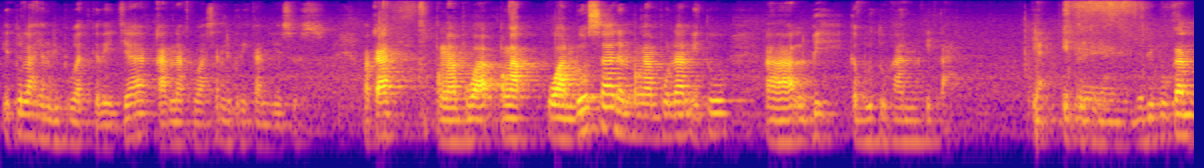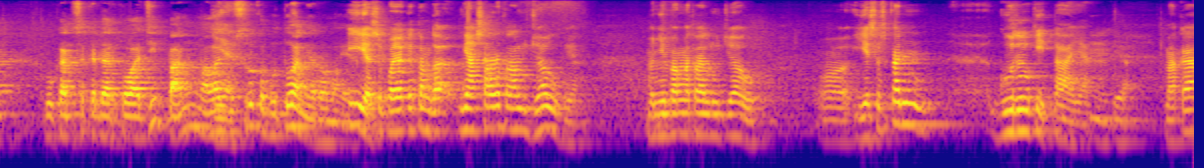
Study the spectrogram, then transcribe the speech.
itulah yang dibuat gereja karena kuasa yang diberikan Yesus. Maka pengakuan, pengakuan dosa dan pengampunan itu uh, lebih kebutuhan kita. Ya, itu. Oke, Jadi bukan bukan sekedar kewajiban, malah Iya. justru kebutuhan ya Romo ya. Iya, supaya kita nggak nyasalnya terlalu jauh ya, menyimpangnya terlalu jauh. Oh, Yesus kan eh, guru kita ya, Hmm. Iya. maka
